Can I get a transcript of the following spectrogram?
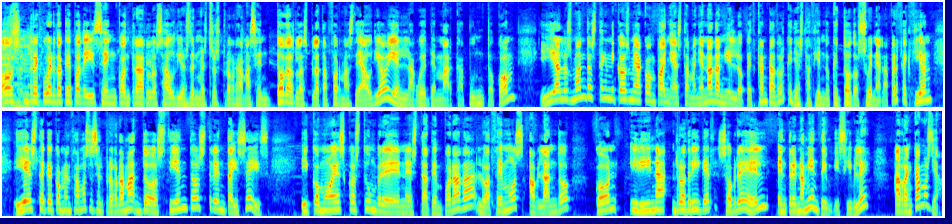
Os recuerdo que podéis encontrar los audios de nuestros programas en todas las plataformas de audio y en la web de marca.com. Y a los mandos técnicos me acompaña esta mañana Daniel López Cantador, que ya está haciendo que todo suene a la perfección. Y este que comenzamos es el programa 236. Y como es costumbre en esta temporada, lo hacemos hablando con Irina Rodríguez sobre el entrenamiento invisible. Arrancamos ya.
